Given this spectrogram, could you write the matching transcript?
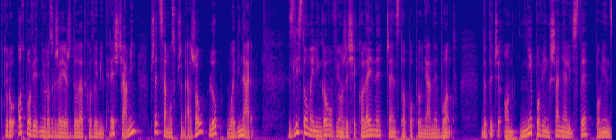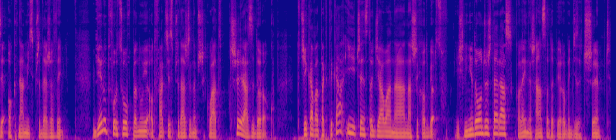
którą odpowiednio rozgrzejesz dodatkowymi treściami przed samą sprzedażą lub webinarem. Z listą mailingową wiąże się kolejny, często popełniany błąd. Dotyczy on niepowiększania listy pomiędzy oknami sprzedażowymi. Wielu twórców planuje otwarcie sprzedaży przykład 3 razy do roku. To ciekawa taktyka i często działa na naszych odbiorców. Jeśli nie dołączysz teraz, kolejna szansa dopiero będzie za 3 czy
